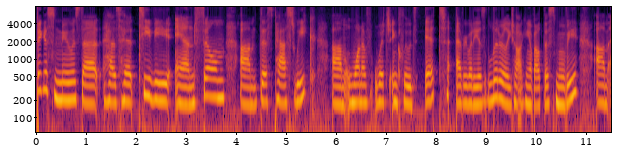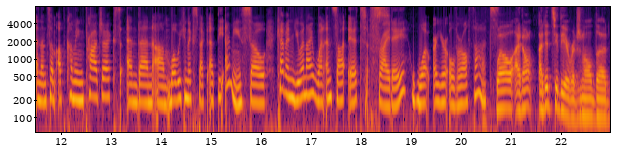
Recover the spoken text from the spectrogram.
biggest news that has hit TV and film um, this past week. Um, one of which includes It. Everybody is literally talking about this movie, um, and then some upcoming projects, and then um, what we can expect at the Emmys. So, Kevin, you and I went and saw It Friday. What are your overall thoughts? Well, I don't. I did see the original, the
